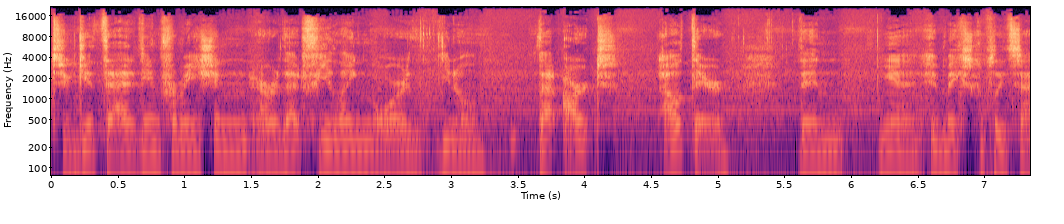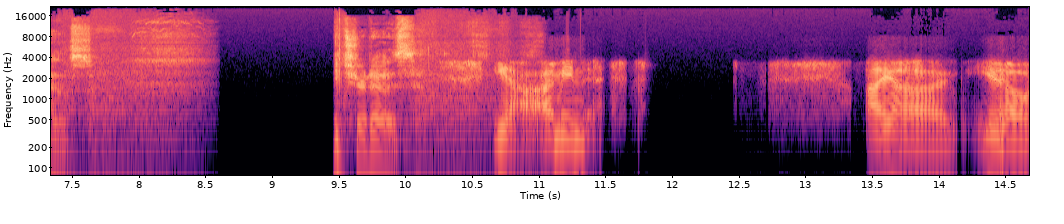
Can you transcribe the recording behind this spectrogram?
to get that information or that feeling or you know that art out there, then yeah, it makes complete sense. It sure does. Yeah, I mean, I, uh, you know,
